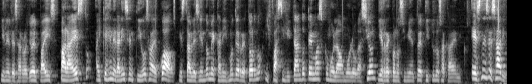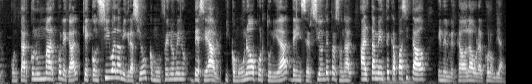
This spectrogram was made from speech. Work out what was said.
y en el desarrollo del país. Para esto hay que generar incentivos adecuados, estableciendo mecanismos de retorno y facilitando temas como la homologación y el reconocimiento de títulos académicos. Es necesario contar con un marco legal que conciba la migración como un fenómeno deseable y como una oportunidad de inserción de personal altamente capacitado en el mercado laboral colombiano.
